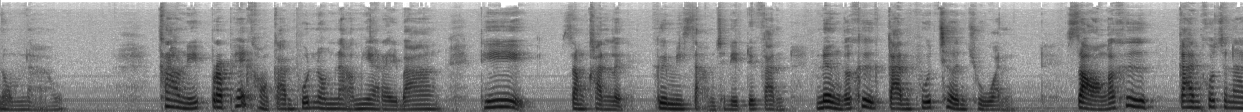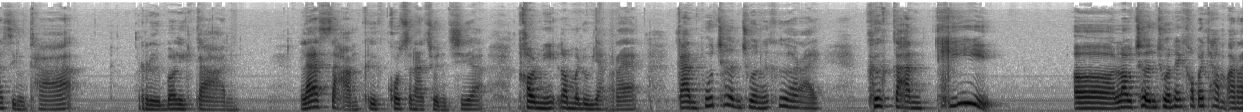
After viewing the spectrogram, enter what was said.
โน้มน้าว คราวนี้ประเภทของการพูดโน้มน้าวมีอะไรบ้าง ที่สำคัญเลยคือมี 3 ชนิดด้วยกัน 1 ก็คือการพูดเชิญชวน 2 ก็คือการโฆษณาสินค้าหรือบริการ และ 3 คือโฆษณาชวนเชื่อ คราวนี้เรามาดูอย่างแรก การพูดเชิญชวนก็คืออะไร คือการที่เออเราเชิญชวนให้เขาไปทำอะไร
